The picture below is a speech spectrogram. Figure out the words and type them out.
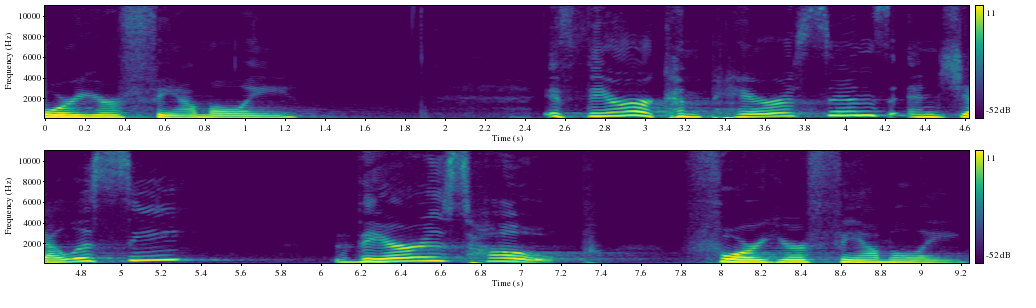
for your family. If there are comparisons and jealousy, there is hope for your family.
